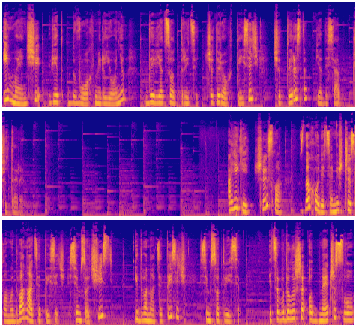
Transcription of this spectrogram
і менші від 2 мільйонів 934 тисяч 454. А які числа знаходяться між числами 12706 і 12708. І це буде лише одне число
